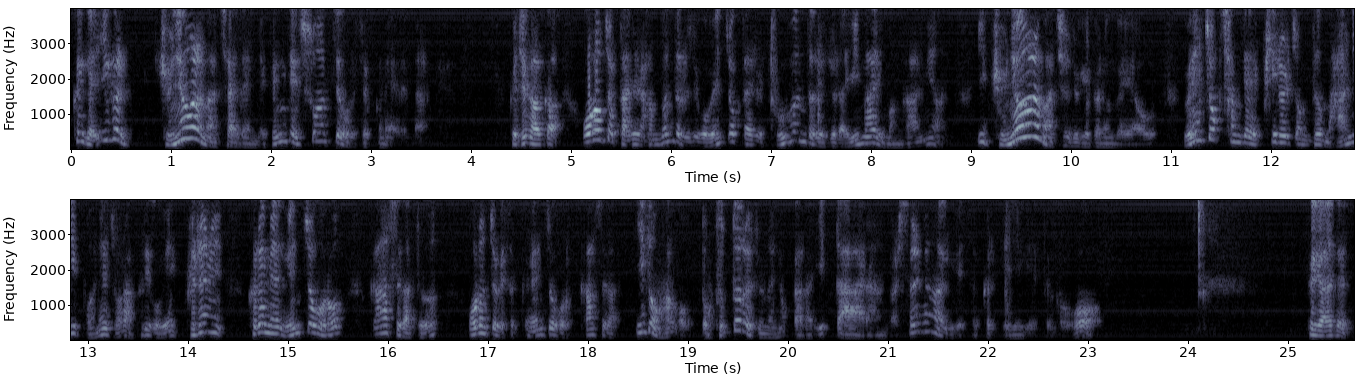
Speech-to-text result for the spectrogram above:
그러니까 이걸 균형을 맞춰야 되는데 굉장히 수학적으로 접근해야 된다는 거예요. 그 제가 아까 오른쪽 다리를 한 번 들어주고 왼쪽 다리를 두 번 들어주라 이 말이 뭔가 하면 이 균형을 맞춰주게 그런 거예요. 왼쪽 창자에 피를 좀 더 많이 보내줘라. 그리고 왜, 그러면, 그러면 왼쪽으로 가스가 더 오른쪽에서 왼쪽으로 가스가 이동하고 또 붙들어주는 효과가 있다라는 걸 설명하기 위해서 그렇게 얘기했던 거고. 그러니까 하여튼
